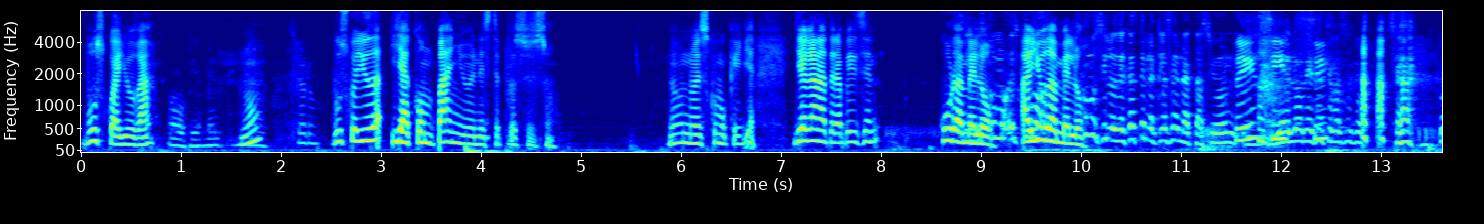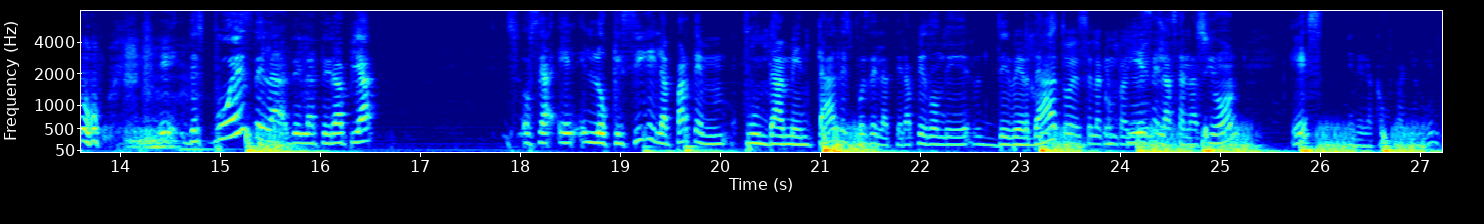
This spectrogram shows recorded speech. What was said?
busco ayuda, Obviamente. ¿no? Claro. busco ayuda y acompaño en este proceso. No, no es como que ya llegan a terapia y dicen, Sí, es cúramelo, como- es como- ayúdamelo. Es como si lo dejaste en la clase de natación Sí, y sí, ya lo dejaste sí. vas a- O sea, no. Eh, después de la, de la terapia, o sea, el- el- lo que sigue y la parte fundamental después de la terapia, donde de verdad es el empiece la sanación, es en el acompañamiento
